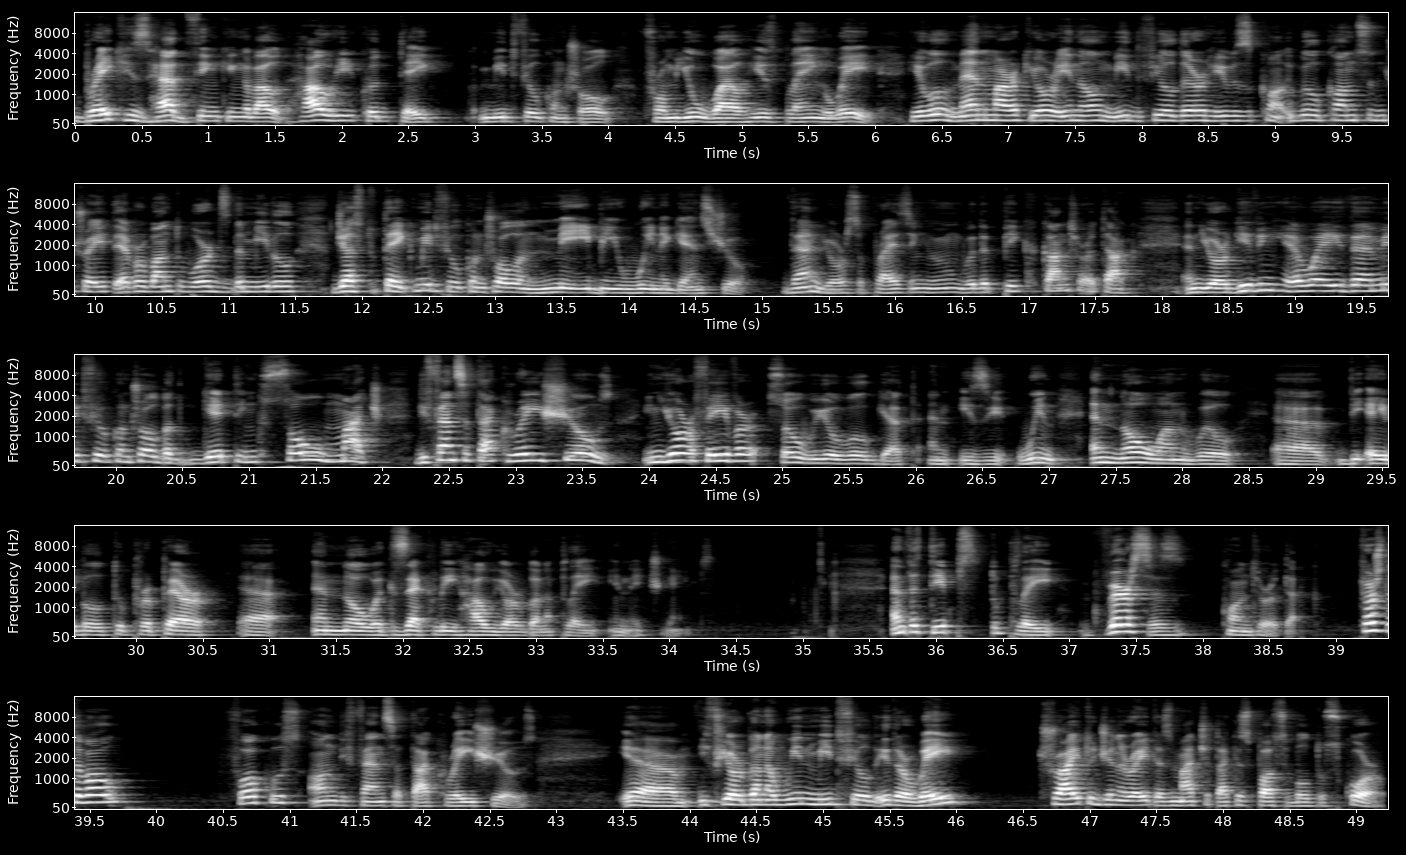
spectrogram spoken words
break his head thinking about how he could take midfield control from you while he's playing away. He will man mark your inner midfielder. He will concentrate everyone towards the middle just to take midfield control and maybe win against you. Then you're surprising him with a PIC counter attack and you're giving away the midfield control but getting so much defense attack ratios in your favor so you will get an easy win and no one will uh, be able to prepare uh, and know exactly how you're gonna play in each game and the tips to play versus counterattack. First of all, focus on defense attack ratios. Uh, if you're gonna win midfield either way, try to generate as much attack as possible to score.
